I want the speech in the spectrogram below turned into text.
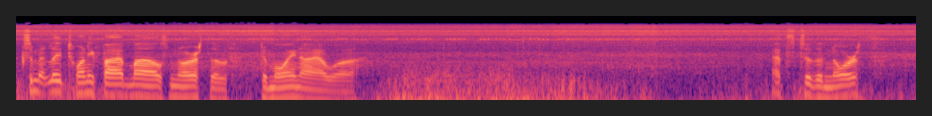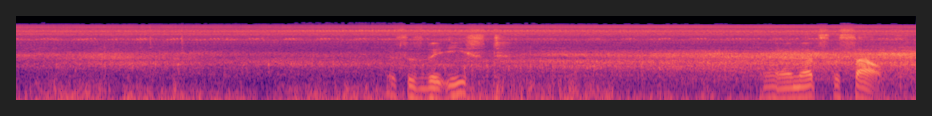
approximately 25 miles north of Des Moines, Iowa. That's to the north. This is the east. And that's the south.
